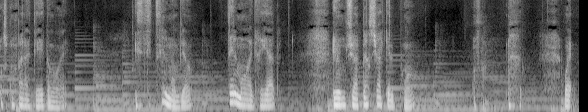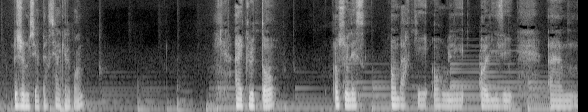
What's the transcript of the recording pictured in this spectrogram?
on se prend pas la tête en vrai. Et c'était tellement bien, tellement agréable. Et je me suis aperçu à quel point, enfin, ouais, je me suis aperçu à quel point, avec le temps, on se laisse embarquer, enrouler, enliser euh,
